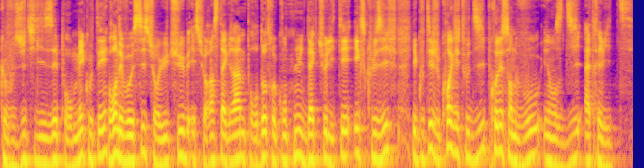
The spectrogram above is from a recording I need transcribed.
que vous utilisez pour m'écouter. Rendez-vous aussi sur YouTube et sur Instagram pour d'autres contenus d'actualité exclusifs. Écoutez, je crois que j'ai tout dit, prenez soin de vous et on se dit à très vite.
